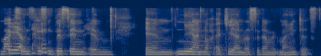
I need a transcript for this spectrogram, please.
Magst ja. du uns das ein bisschen ähm, ähm, näher noch erklären, was du damit meintest?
